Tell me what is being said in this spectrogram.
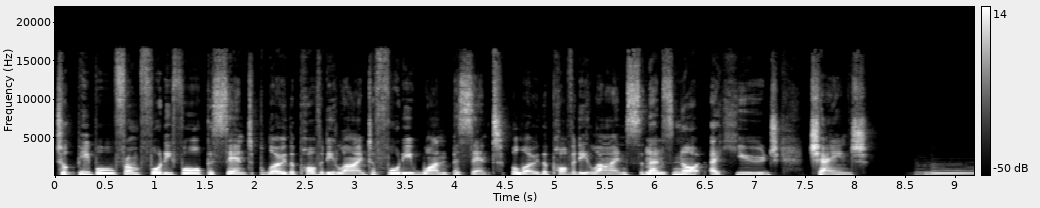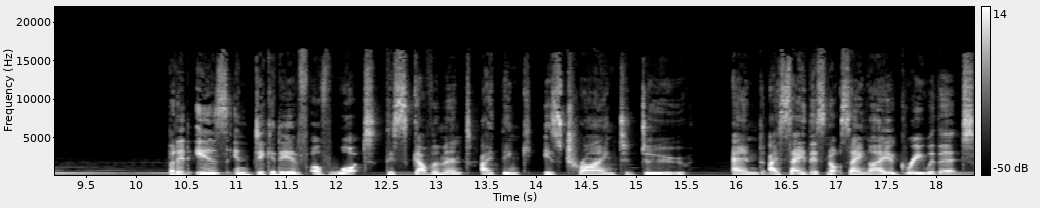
took people from 44% below the poverty line to 41% below the poverty line. So that's mm. not a huge change. But it is indicative of what this government, I think, is trying to do and I say this not saying I agree with it.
